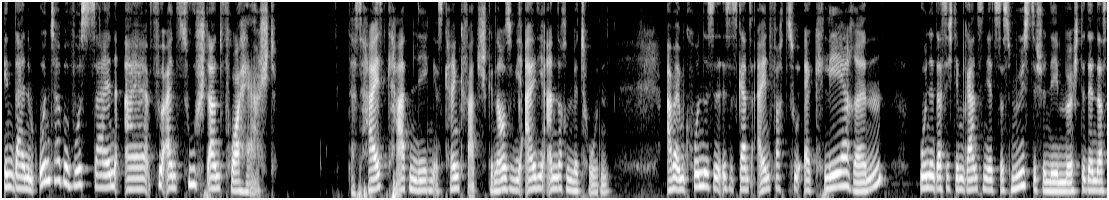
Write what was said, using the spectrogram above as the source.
in deinem Unterbewusstsein äh, für einen Zustand vorherrscht. Das heißt, Kartenlegen ist kein Quatsch, genauso wie all die anderen Methoden. Aber im Grunde ist es ganz einfach zu erklären, ohne dass ich dem Ganzen jetzt das Mystische nehmen möchte, denn das,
